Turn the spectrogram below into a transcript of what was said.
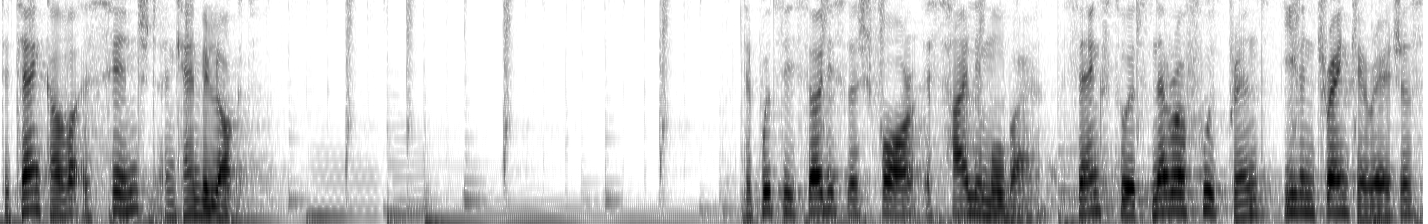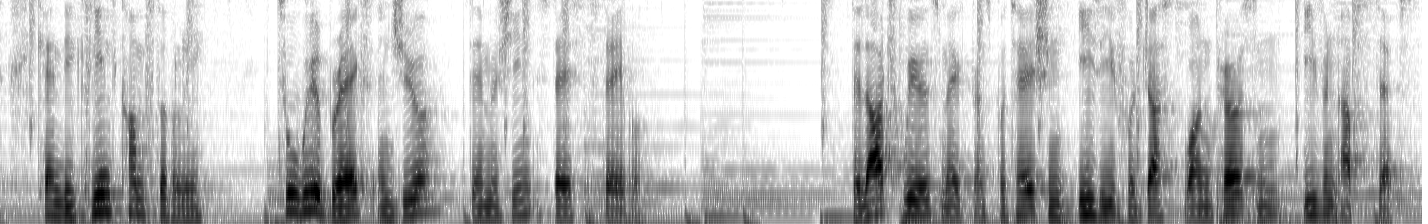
The tank cover is hinged and can be locked. The Puzzi 30-4 is highly mobile. Thanks to its narrow footprint, even train carriages can be cleaned comfortably. Two wheel brakes ensure the machine stays stable. The large wheels make transportation easy for just one person, even up steps.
